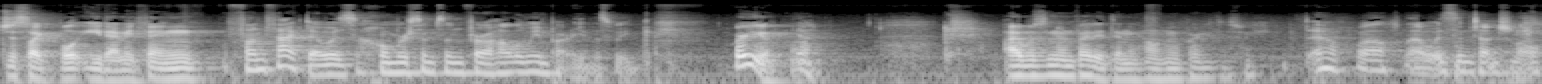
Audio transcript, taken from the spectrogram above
just like will eat anything. Fun fact: I was Homer Simpson for a Halloween party this week. Where are you? Yeah. I wasn't invited to any Halloween party this week. Oh well, that was intentional.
